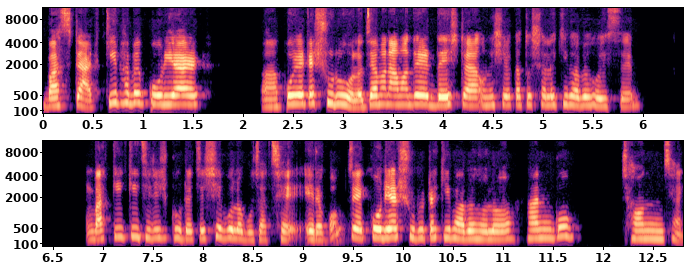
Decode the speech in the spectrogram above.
বা স্টার্ট কিভাবে কোরিয়ার আহ, কোরিয়াটা শুরু হলো যেমন আমাদের দেশটা উনিশশো একাত্তর সালে কিভাবে হয়েছে বা কি কি জিনিস ঘটেছে সেগুলো বোঝাচ্ছে এরকম যে কোরিয়ার শুরুটা কিভাবে হলো হানগুক ঝনঝেং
